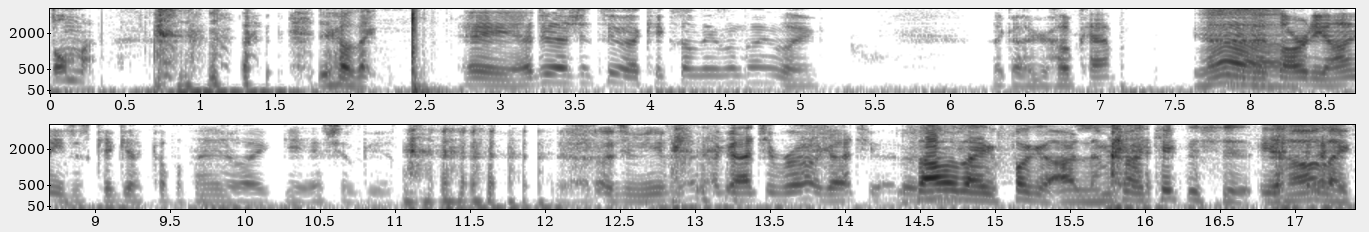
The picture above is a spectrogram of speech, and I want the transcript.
toma. yeah, I was like, Hey, I do that shit too. I kick something sometimes, like, like a, your hubcap. yeah. And it's already on. You just kick it a couple times. You're like, yeah, it's just good. Yeah, I know what you mean. I got you, bro. I got you. I so I was like, fuck it, all right, let me try to kick this shit. You Yeah. know, like,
